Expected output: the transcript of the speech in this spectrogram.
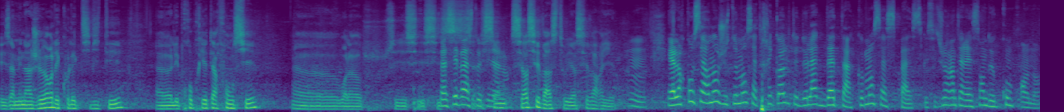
les aménageurs, les collectivités, les propriétaires fonciers. Euh, voilà, c'est assez vaste, au final. C'est assez vaste, oui, assez varié. Hmm. Et alors concernant justement cette récolte de la data, comment ça se passe? Parce que c'est toujours intéressant de comprendre.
